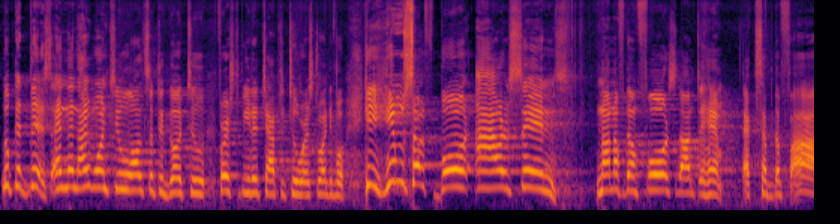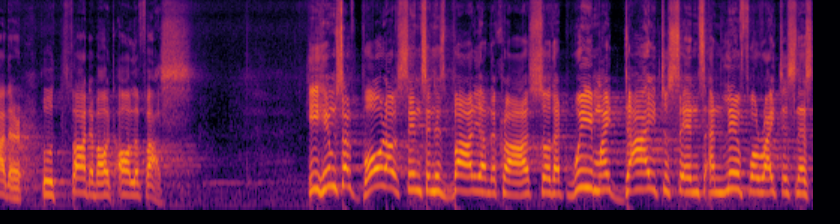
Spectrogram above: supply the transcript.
Look at this. And then I want you also to go to 1 Peter chapter 2 verse 24. He himself bore our sins, none of them forced onto him except the Father who thought about all of us. He himself bore our sins in his body on the cross so that we might die to sins and live for righteousness.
